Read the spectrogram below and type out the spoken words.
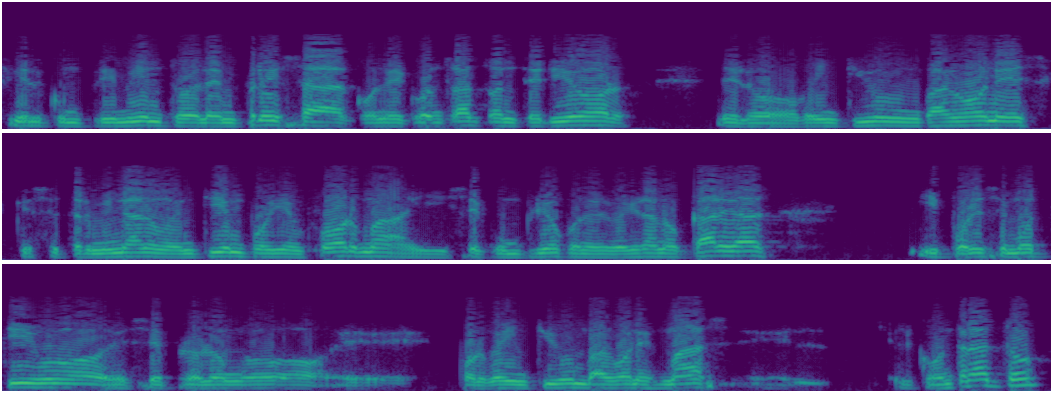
fiel cumplimiento de la empresa con el contrato anterior de los 21 vagones que se terminaron en tiempo y en forma y se cumplió con el Belgrano Cargas y por ese motivo eh, se prolongó eh, por 21 vagones más el, contrato.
